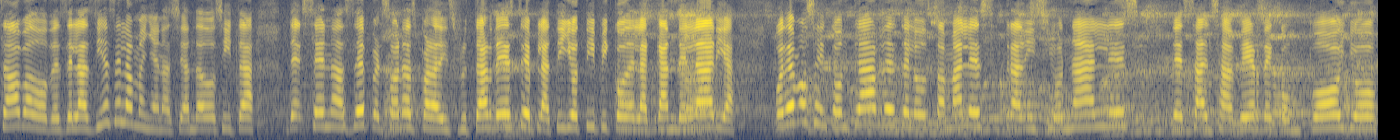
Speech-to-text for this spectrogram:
sábado. Desde las 10 de la mañana se han dado cita decenas de personas para disfrutar de este platillo típico de la Candelaria. Podemos encontrar desde los tamales tradicionales de salsa verde con pollo,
